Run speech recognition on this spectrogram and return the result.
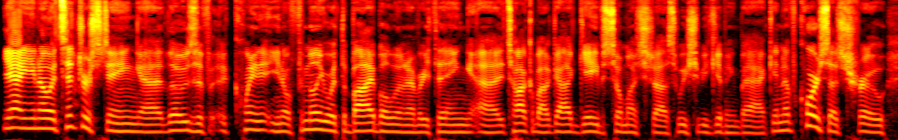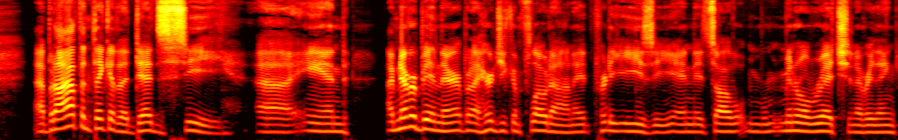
Yeah, you know, it's interesting. Uh, those of acquainted, you know, familiar with the Bible and everything, uh, talk about God gave so much to us, we should be giving back, and of course that's true. Uh, but I often think of the Dead Sea, uh, and I've never been there, but I heard you can float on it pretty easy, and it's all mineral rich and everything.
